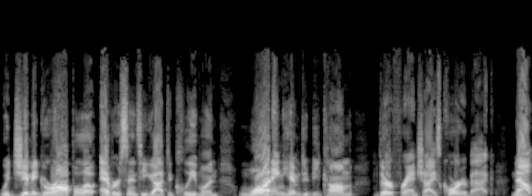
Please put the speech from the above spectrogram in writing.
with Jimmy Garoppolo ever since he got to Cleveland, wanting him to become their franchise quarterback. Now,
